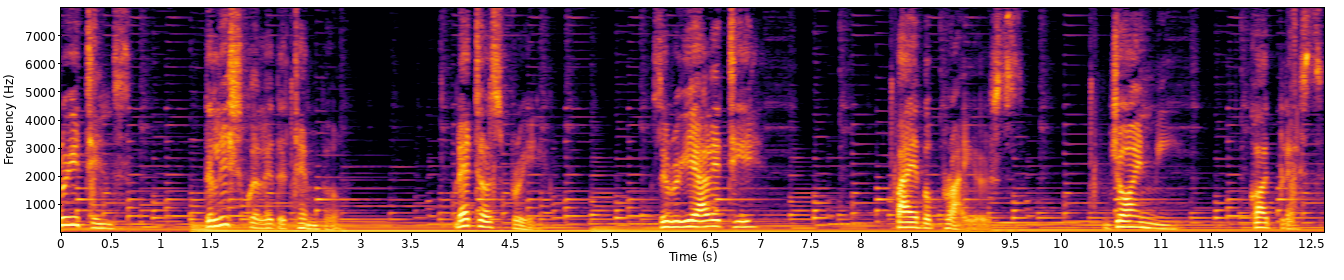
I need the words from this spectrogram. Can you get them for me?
Greetings, the Lishkwell at the temple. Let us pray. The reality Bible prayers. Join me. God bless.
